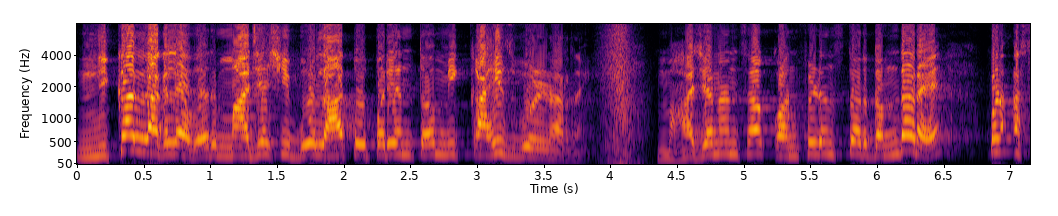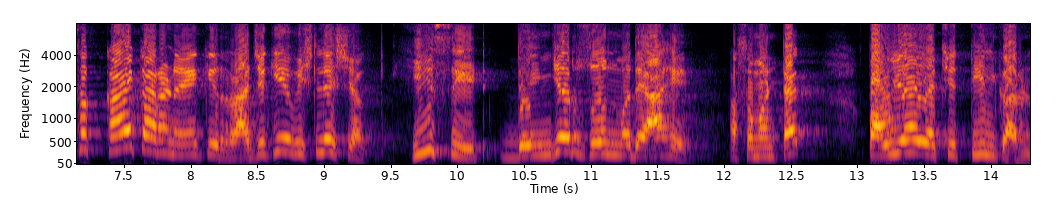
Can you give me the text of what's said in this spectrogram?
निकाल लागल्यावर माझ्याशी बोला तोपर्यंत मी काहीच बोलणार नाही. महाजनांचा कॉन्फिडन्स तर दमदार आहे पण असं काय कारण आहे की राजकीय विश्लेषक ही सीट डेंजर झोनमध्ये आहे असं म्हणतात पाहूया याची तीन कारण.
